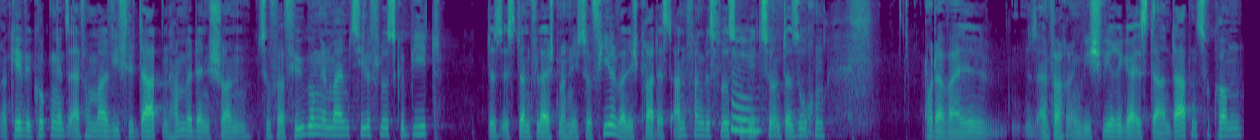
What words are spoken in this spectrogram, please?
okay, wir gucken jetzt einfach mal, wie viel Daten haben wir denn schon zur Verfügung in meinem Zielflussgebiet. Das ist dann vielleicht noch nicht so viel, weil ich gerade erst anfange, das Flussgebiet mhm. zu untersuchen oder weil es einfach irgendwie schwieriger ist, da an Daten zu kommen.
